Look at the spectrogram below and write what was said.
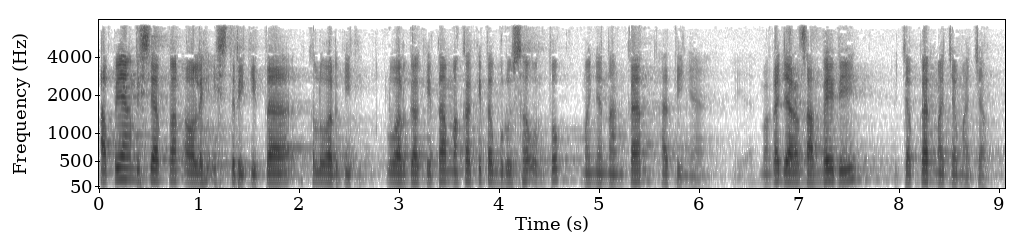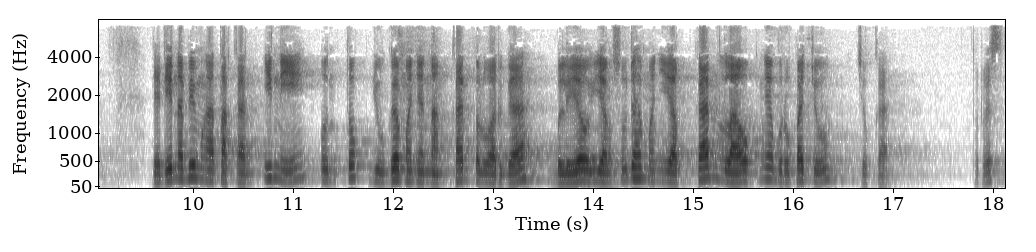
apa yang disiapkan oleh istri kita, keluarga keluarga kita, maka kita berusaha untuk menyenangkan hatinya. Ya, maka jangan sampai diucapkan macam-macam. Jadi Nabi mengatakan ini untuk juga menyenangkan keluarga beliau yang sudah menyiapkan lauknya berupa cuka. Terus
